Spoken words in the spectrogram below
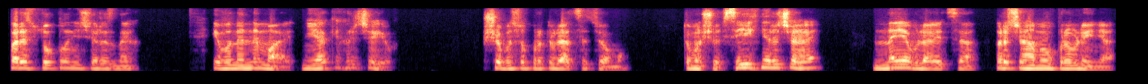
переступлені через них, і вони не мають ніяких речагів, щоб супротивлятися цьому, тому що всі їхні речаги не являються речагами управління,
